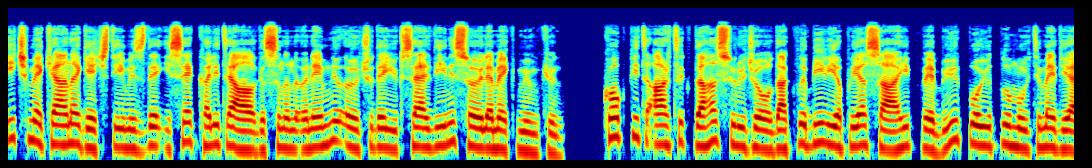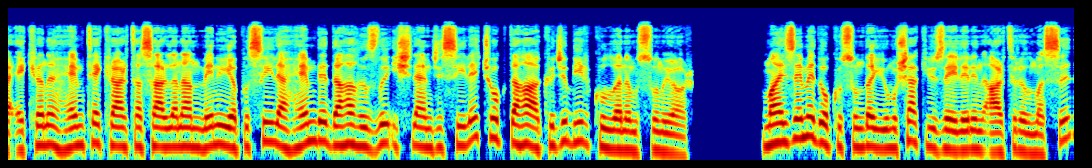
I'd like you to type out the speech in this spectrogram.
İç mekana geçtiğimizde ise kalite algısının önemli ölçüde yükseldiğini söylemek mümkün. Kokpit artık daha sürücü odaklı bir yapıya sahip ve büyük boyutlu multimedya ekranı hem tekrar tasarlanan menü yapısıyla hem de daha hızlı işlemcisiyle çok daha akıcı bir kullanım sunuyor. Malzeme dokusunda yumuşak yüzeylerin artırılması,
